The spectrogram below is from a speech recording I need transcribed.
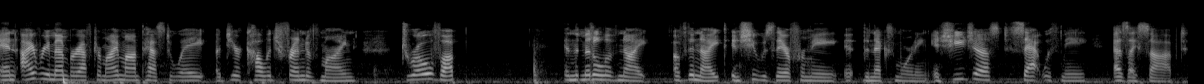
And I remember after my mom passed away, a dear college friend of mine drove up in the middle of night of the night and she was there for me eh, the next morning and she just sat with me as I sobbed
